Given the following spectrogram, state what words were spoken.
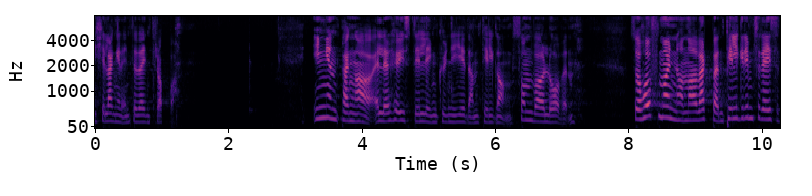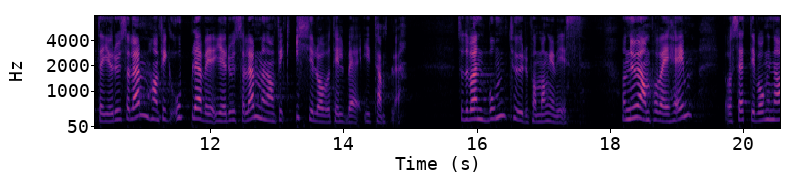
ikke lenger inn til den trappa. Ingen penger eller høy stilling kunne gi dem tilgang. Sånn var loven. Så Hoffmannen han hadde vært på en pilegrimsreise til Jerusalem. Han fikk oppleve Jerusalem, men han fikk ikke lov å tilbe i tempelet. Så det var en bomtur på mange vis. Og nå er han på vei hjem og sitter i vogna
